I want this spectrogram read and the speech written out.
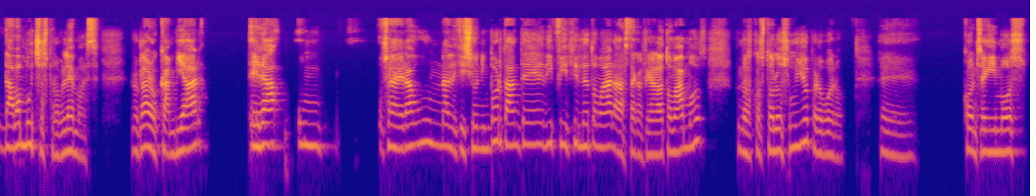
daba muchos problemas. Pero claro, cambiar era un, o sea, era una decisión importante, difícil de tomar, hasta que al final la tomamos, nos costó lo suyo, pero bueno, eh, conseguimos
